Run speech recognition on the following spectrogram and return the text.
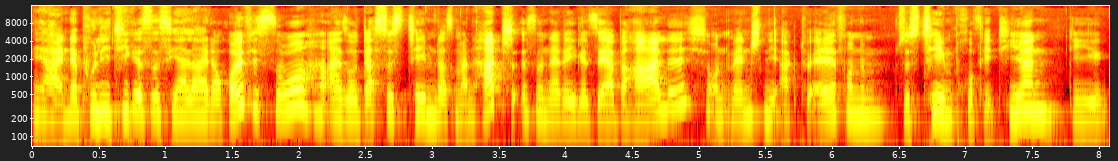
Ja, in der Politik ist es ja leider häufig so. Also das System, das man hat, ist in der Regel sehr beharrlich und Menschen, die aktuell von einem System profitieren, die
